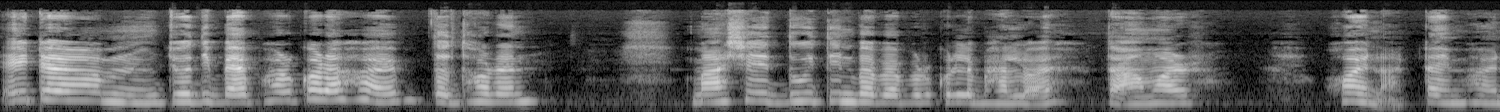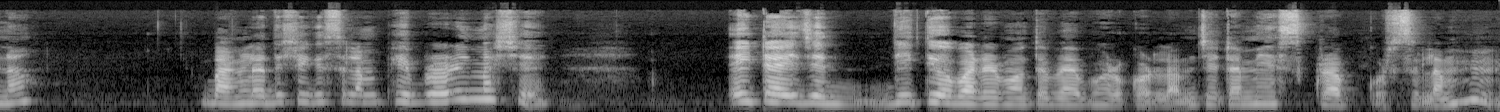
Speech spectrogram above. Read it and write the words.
এইটা যদি ব্যবহার করা হয়, তো ধরেন মাসে দুই, তিনবার ব্যবহার করলে ভালো হয়। তা আমার হয় না টাইম হয় না। বাংলাদেশে গেছিলাম ফেব্রুয়ারি মাসে। এইটাই যে দ্বিতীয়বারের মতো ব্যবহার করলাম, যেটা আমি স্ক্রাব করছিলাম, হুম।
